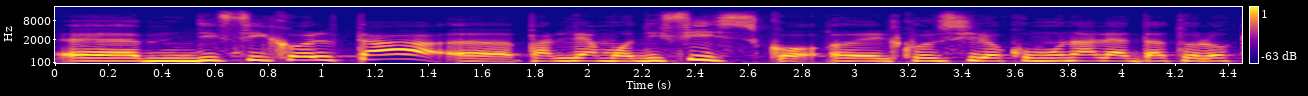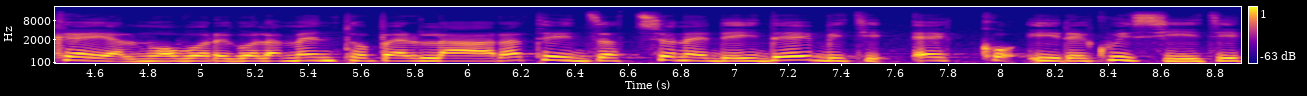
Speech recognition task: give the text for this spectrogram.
ehm, difficoltà, eh, parliamo di fisco, eh, il Consiglio Comunale ha dato l'ok al nuovo regolamento per la rateizzazione dei debiti, ecco i requisiti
